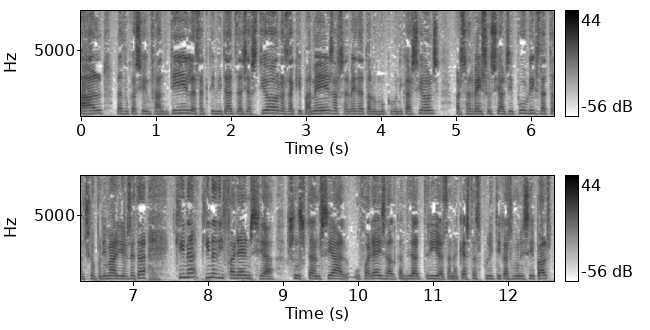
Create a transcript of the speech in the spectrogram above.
l'educació infantil, les activitats de gestió, els equipaments, el servei de telecomunicacions, els serveis socials i públics, d'atenció primària, etc. Quina, quina diferència substancial ofereix el candidat Trias en aquestes polítiques municipals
